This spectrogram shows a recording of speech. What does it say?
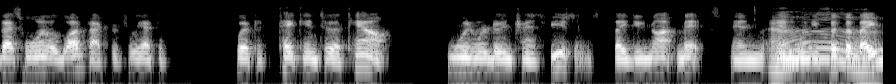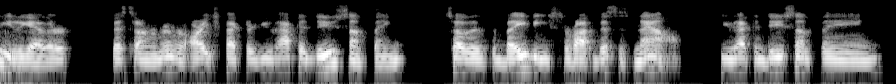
That's one of the blood factors we have to. We have to take into account when we're doing transfusions. They do not mix. And and when you put the Ah. baby together, best I remember, RH factor, you have to do something so that the baby survive. This is now. You have to do something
